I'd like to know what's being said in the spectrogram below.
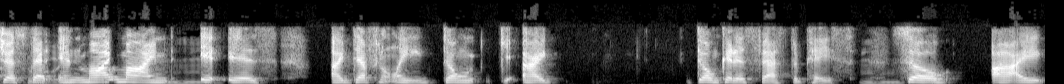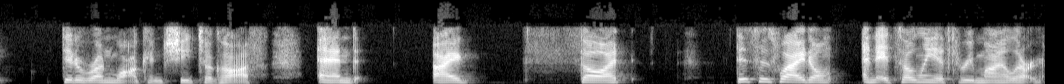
just that in my mind mm-hmm. it is. I definitely don't. I don't get as fast a pace. Mm-hmm. So I did a run walk and she took off, and I thought this is why I don't. And it's only a three miler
